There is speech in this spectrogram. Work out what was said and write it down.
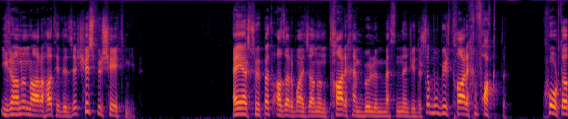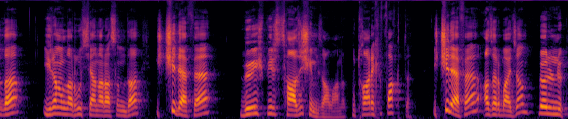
İranı narahat edəcək heç bir şey etməyib. Əgər söhbət Azərbaycanın tarixən bölünməsindən gedirsə, bu bir tarixi faktdır. Ortada İranla Rusiyanın arasında 2 dəfə böyük bir saziş imzalanıb. Bu tarixi faktdır. 2 dəfə Azərbaycan bölünüb.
